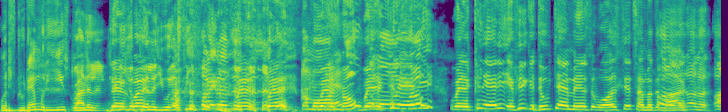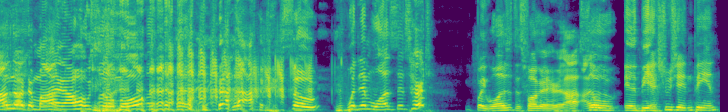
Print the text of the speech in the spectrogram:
What if you do them with ease too? Rather than he could build a UFC fighter. Come on, well, bro. Well, Come on, clearly, well, clearly, if he could do 10 minutes of wall sits, I'm not the Oh, man. no, no, oh, I'm not oh, the man in our house no more. so, With them walls, it's hurt. wait, wall sits is fucking hurt. I, I don't. So it'll be excruciating pain.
